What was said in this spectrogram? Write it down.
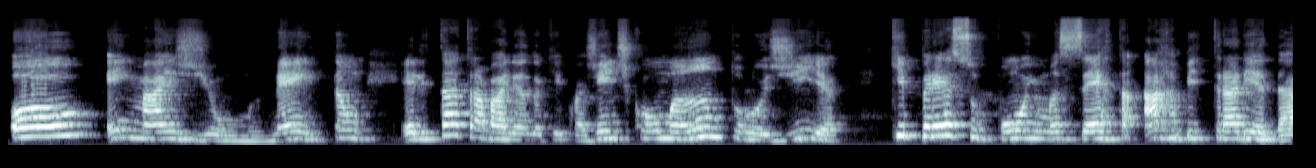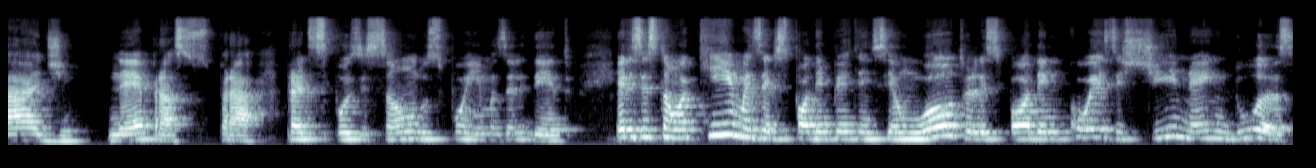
ou em mais de uma, né? Então, ele está trabalhando aqui com a gente com uma antologia que pressupõe uma certa arbitrariedade, né, para a disposição dos poemas ali dentro. Eles estão aqui, mas eles podem pertencer a um outro, eles podem coexistir, né, em duas,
